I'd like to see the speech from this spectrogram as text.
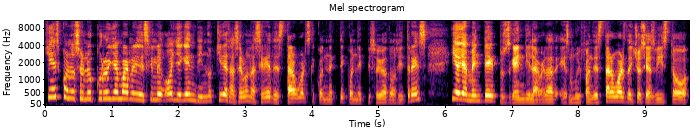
Y es cuando se le ocurrió llamarle y decirle, oye Gendy, ¿no quieres hacer una serie de Star Wars que conecte con episodio 2 y 3? Y obviamente, pues Gendy, la verdad, es muy fan de Star Wars. De hecho, si has visto,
